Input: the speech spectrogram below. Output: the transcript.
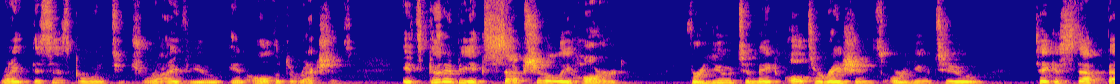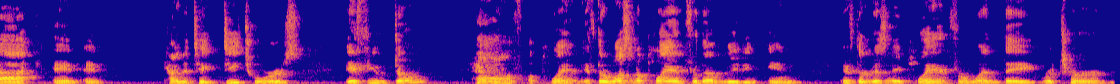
right? This is going to drive you in all the directions. It's going to be exceptionally hard for you to make alterations or you to take a step back and, and kind of take detours if you don't have a plan. If there wasn't a plan for them leading in, if there isn't a plan for when they return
